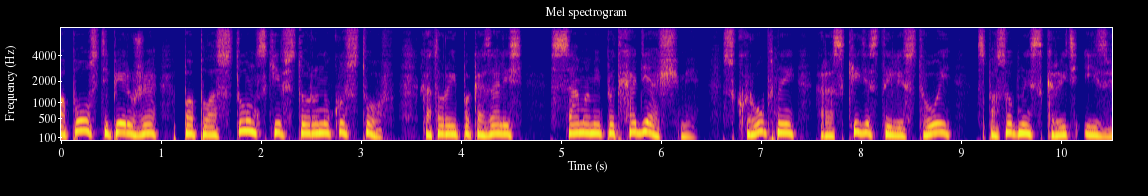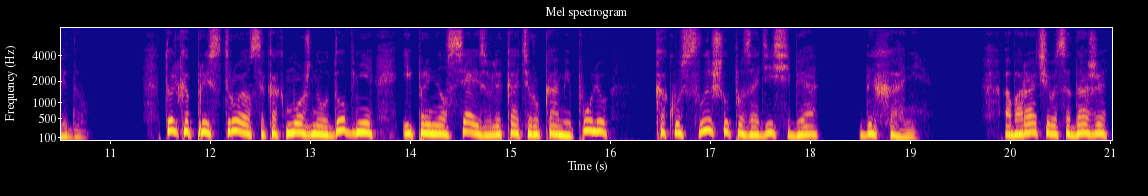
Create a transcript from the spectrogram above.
пополз теперь уже по-пластунски в сторону кустов, которые показались самыми подходящими, с крупной, раскидистой листвой, способной скрыть из виду. Только пристроился как можно удобнее и принялся извлекать руками пулю, как услышал позади себя дыхание. Оборачиваться даже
